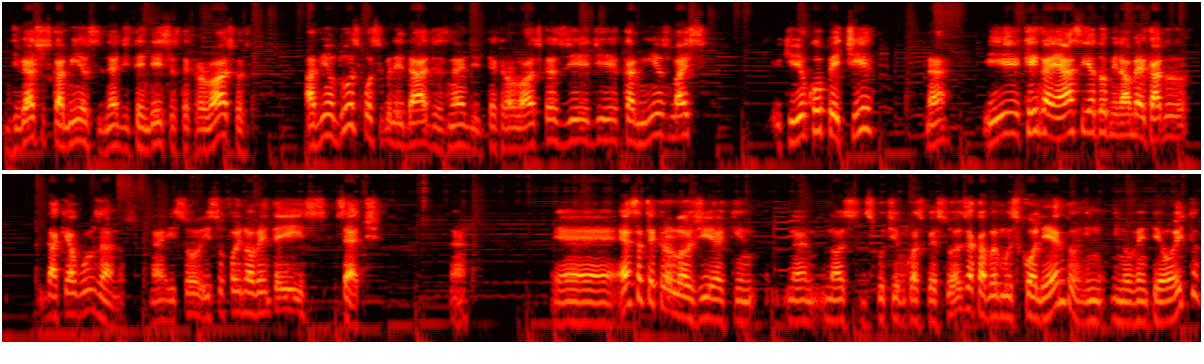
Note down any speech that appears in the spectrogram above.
diversos caminhos né, de tendências tecnológicas, haviam duas possibilidades né, de tecnológicas de, de caminhos, mas queriam competir, né? E quem ganhasse ia dominar o mercado daqui a alguns anos. Né? Isso, isso foi em 97. Né? É, essa tecnologia que né, nós discutimos com as pessoas, acabamos escolhendo em, em 98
